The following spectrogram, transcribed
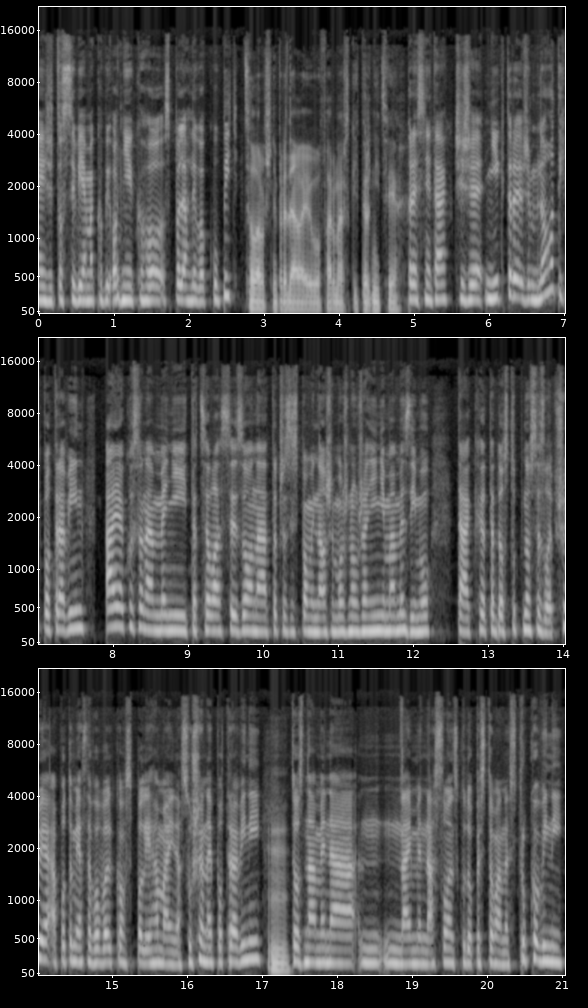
Hej, že to si viem akoby od niekoho spolahlivo kúpiť. Celoročne predávajú vo farmárskych tržniciach. Presne tak. Čiže niektoré, že mnoho tých potravín, aj ako sa nám mení tá celá sezóna, to, čo si spomínal, že možno už ani nemáme zimu, tak tá dostupnosť sa zlepšuje a potom ja sa vo veľkom spolieham aj na sušené potraviny. Mm. To znamená najmä na Slovensku dopestované strukoviny,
